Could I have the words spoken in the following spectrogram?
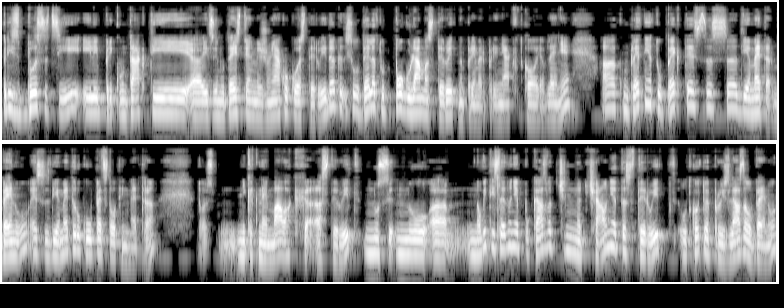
при сблъсъци или при контакти а, и взаимодействия между няколко астероида, се отделят от по-голям астероид, например, при някакво такова явление, а комплетният обект е с а, диаметър. Бено е с диаметър около 500 метра, т.е. никак не е малък астероид, но, но а, новите изследвания показват, че началният астероид, от който е произлязал Бено,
